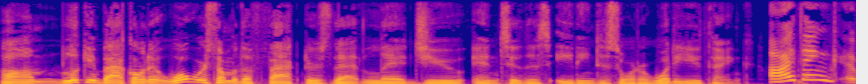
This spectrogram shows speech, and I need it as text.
Um, looking back on it what were some of the factors that led you into this eating disorder? What do you think? I think uh,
